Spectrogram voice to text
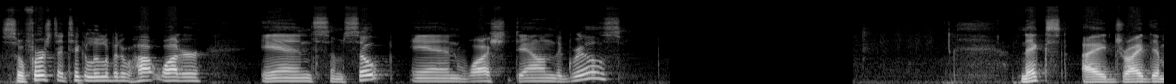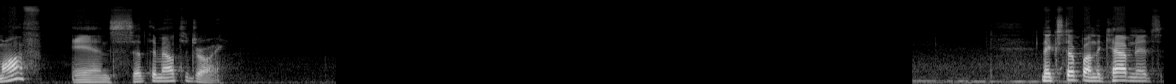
So first I took a little bit of hot water and some soap and washed down the grills. Next, I dried them off and set them out to dry. Next up on the cabinets,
